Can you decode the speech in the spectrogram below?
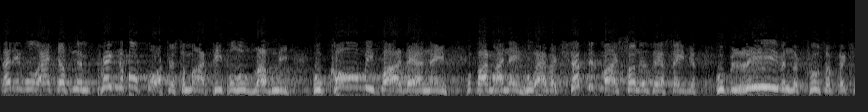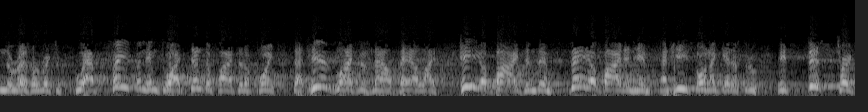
that it will act as an impregnable fortress to my people who love me, who call me by their name, by my name, who have accepted my son as their savior, who believe in the crucifixion, the resurrection, who have faith in him to identify to the point that his life is now their life. He abides in them, they abide in him, and he's going to get us through. It's this church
